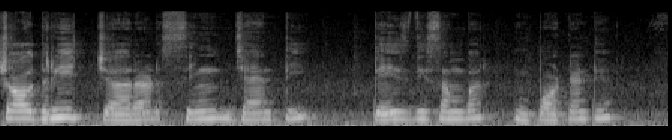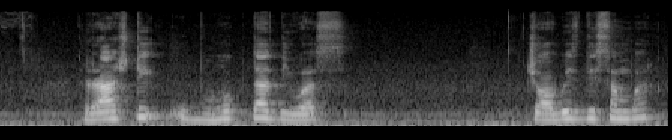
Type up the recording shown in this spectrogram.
चौधरी चरण सिंह जयंती 23 दिसंबर इंपॉर्टेंट है। राष्ट्रीय उपभोक्ता दिवस 24 दिसंबर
